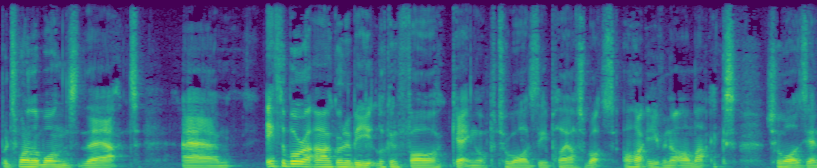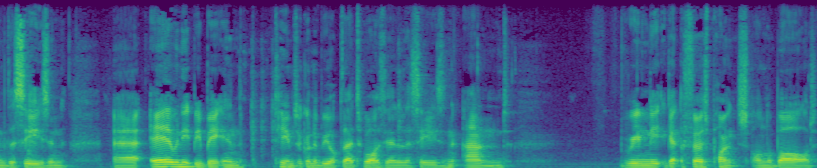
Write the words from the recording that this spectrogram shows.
but it's one of the ones that um, if the Borough are going to be looking for getting up towards the playoff spots or even automatics towards the end of the season, uh, A, we need to be beating teams that are going to be up there towards the end of the season and really need to get the first points on the board,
